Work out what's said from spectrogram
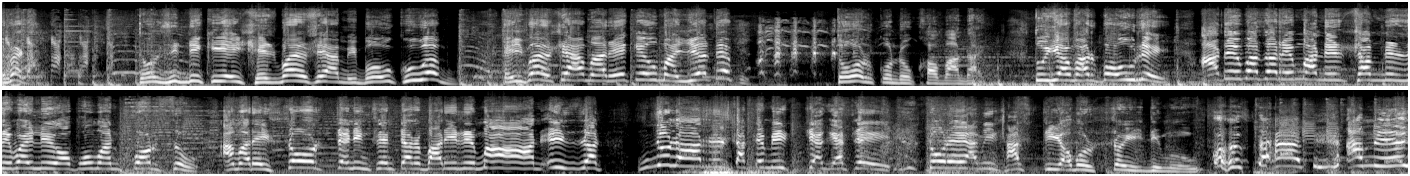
এবার তোর জিন্দিগি এই শেষ বয়সে আমি বউ কুয়াবো এই বয়সে আমার কেউ মাইয়া দেবে? তোর কোনো ক্ষমা নাই। তুই আমার বউ রে। আড়ে বাজারে মানের সামনে দেবাইলে অপমান করছ, আমার এই শোর ট্রেনিং সেন্টার বাড়ির মান, ইজ্জত সাথে মিশে গেছে। তোরে আমি শাস্তি অবশ্যই দিমু। আপনি এই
